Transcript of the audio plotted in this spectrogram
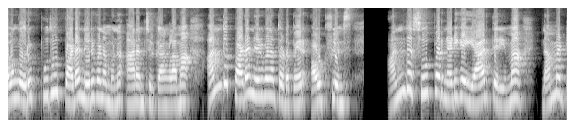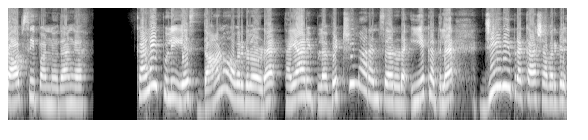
அவங்க ஒரு புது பட நிறுவனம் ஒன்று ஆரம்பிச்சிருக்காங்களாமா. அந்த பட நிறுவனத்தோட பேர் அவுட் ஃபிலிம்ஸ் அந்த சூப்பர் நடிகை யார் தெரியுமா? நம்ம டாப்ஸி பண்ணுதாங்க கலைப்புலி எஸ் தானு அவர்களோட தயாரிப்பில் வெற்றிமாறன் சாரோட இயக்கத்தில் ஜிவி பிரகாஷ் அவர்கள்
